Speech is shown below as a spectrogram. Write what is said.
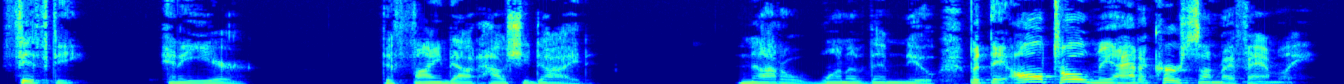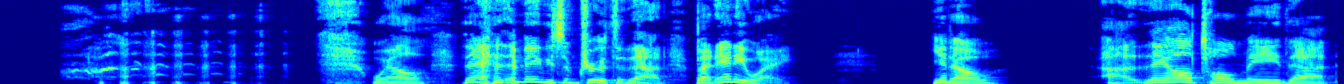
50 in a year to find out how she died. Not a one of them knew, but they all told me I had a curse on my family. well, there, may be some truth to that. But anyway, you know, uh, they all told me that,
